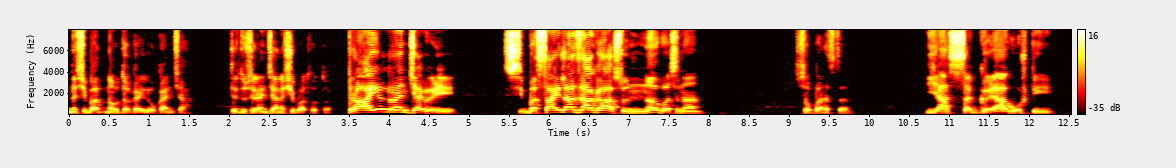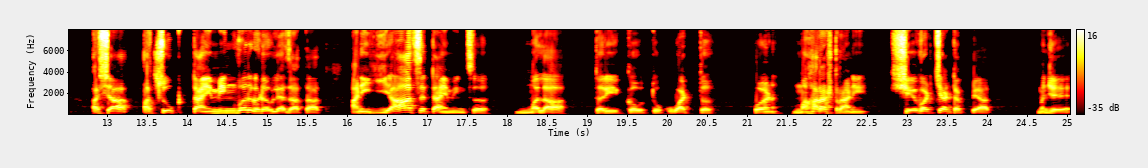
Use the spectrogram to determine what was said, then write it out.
नशिबात नव्हतं काही लोकांच्या. ते दुसऱ्यांच्या नशिबात होतं. ट्रायल रनच्या वेळी बसायला जागा असून न बसणं सोपं नसतं. या सगळ्या गोष्टी अशा अचूक टायमिंगवर घडवल्या जातात आणि याच टायमिंगचं मला तरी कौतुक वाटतं. पण महाराष्ट्राने शेवटच्या टप्प्यात म्हणजे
